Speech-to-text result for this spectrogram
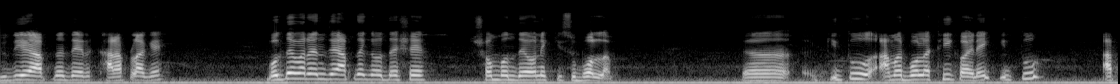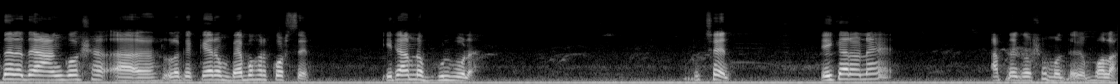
যদি আপনাদের খারাপ লাগে, বলতে পারেন যে আপনাকে দেশে সম্বন্ধে অনেক কিছু বললাম। কিন্তু আমার বলা ঠিক হয় নাই। কিন্তু আপনারা যে আঙ্গ লোকে কেরম ব্যবহার করছেন এটা আমরা ভুলবো না। বুঝছেন? এই কারণে আপনাকে সম্বন্ধে বলা।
